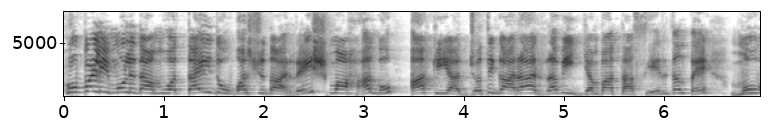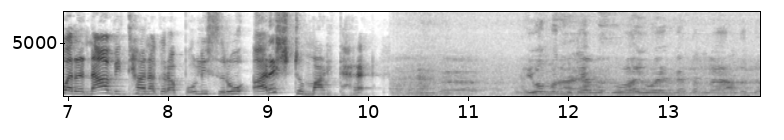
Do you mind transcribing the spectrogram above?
ಹುಬ್ಬಳ್ಳಿ ಮೂಲದ ಮೂವತ್ತೈದು ವರ್ಷದ ರೇಷ್ಮಾ ಹಾಗೂ ಆಕೆಯ ಜೊತೆಗಾರ ರವಿ ಎಂಬಾತ ಸೇರಿದಂತೆ ಮೂವರನ್ನ ವಿದ್ಯಾನಗರ ಪೊಲೀಸರು ಅರೆಸ್ಟ್ ಮಾಡಿದ್ದಾರೆ. ಅಯ್ಯೋ ಬಂದು ಆಗಬೇಕು ಅಯ್ಯೋ ಹೆಂಗೆ ಅಂತಲ್ಲ ಅದಕ್ಕೆ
